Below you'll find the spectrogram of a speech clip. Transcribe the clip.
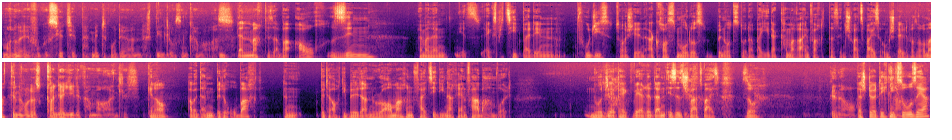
manuell Fokussiertipp mit modernen spiegellosen Kameras. dann macht es aber auch Sinn, wenn man dann jetzt explizit bei den Fujis zum Beispiel den Acros-Modus benutzt oder bei jeder Kamera einfach das in Schwarz-Weiß umstellt, was auch immer. Genau, das kann ja jede Kamera eigentlich. Genau, aber dann bitte Obacht, dann bitte auch die Bilder in RAW machen, falls ihr die nachher in Farbe haben wollt. Nur JPEG wäre, dann ist es schwarz-weiß. So, Genau. das stört dich nicht Klar. so sehr,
